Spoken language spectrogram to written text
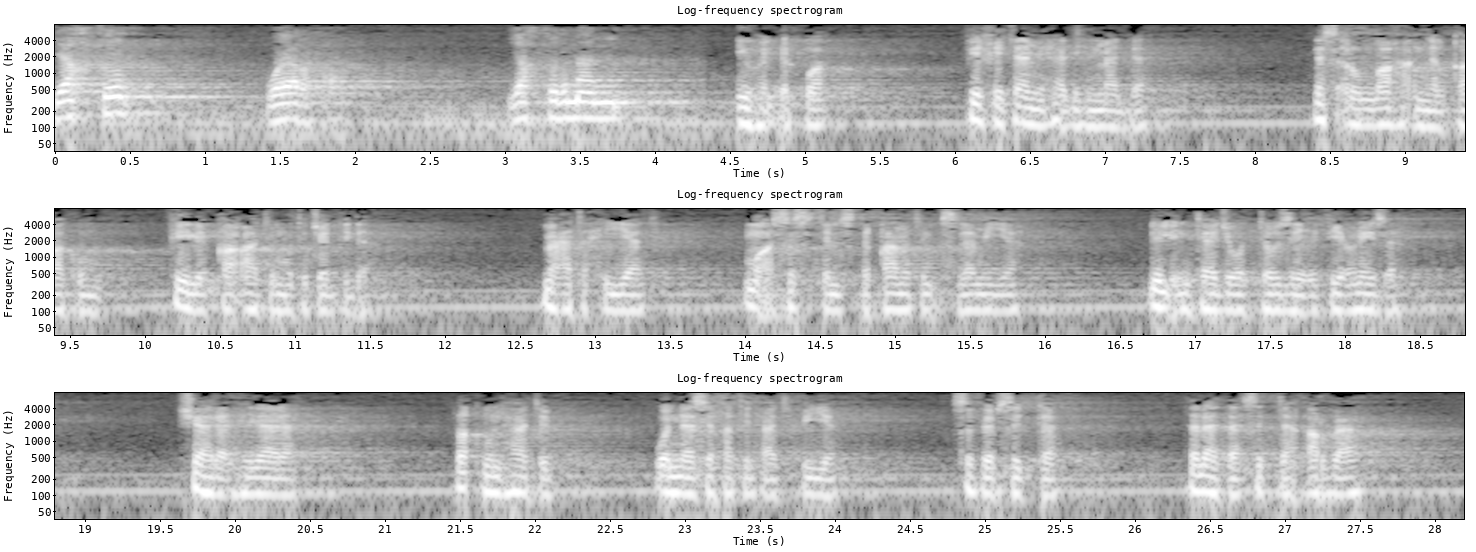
يخفض ويرفع. يخفض من؟ أيها الإخوة في ختام هذه المادة نسأل الله أن نلقاكم في لقاءات متجددة. مع تحيات مؤسسة الاستقامة الإسلامية للإنتاج والتوزيع في عنيزة. شارع هلالة رقم الهاتف والناسخة الهاتفية صفر ستة ثلاثة ستة أربعة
